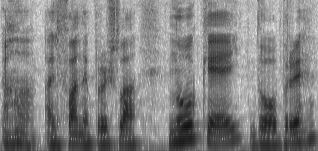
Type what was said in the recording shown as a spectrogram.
Ага, альфа не пройшла. Ну окей, добре.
